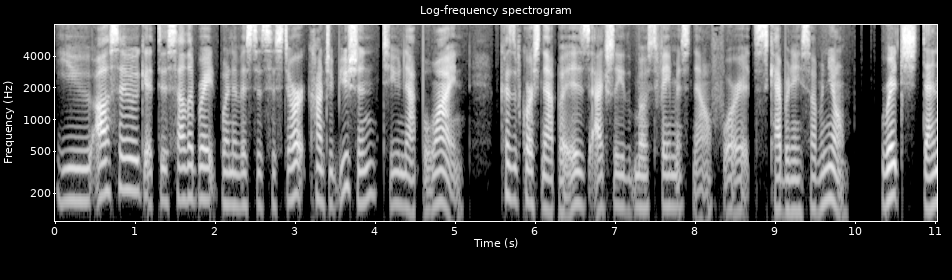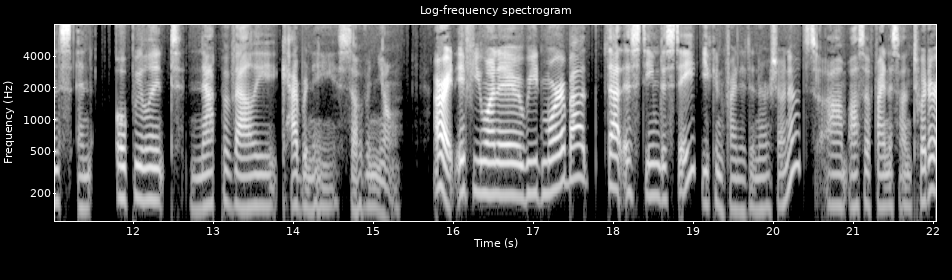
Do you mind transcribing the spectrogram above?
you also get to celebrate Buena Vista's historic contribution to Napa wine, because of course Napa is actually the most famous now for its Cabernet Sauvignon. Rich, dense, and opulent Napa Valley Cabernet Sauvignon. All right, if you want to read more about that esteemed estate, you can find it in our show notes. Um, also, find us on Twitter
